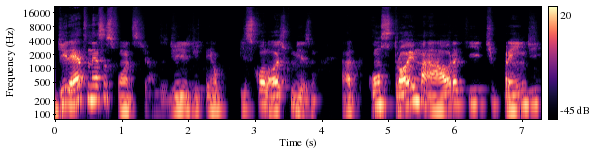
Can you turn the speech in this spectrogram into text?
direto nessas fontes, Charles, de, de terror psicológico mesmo. Ela constrói uma aura que te prende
